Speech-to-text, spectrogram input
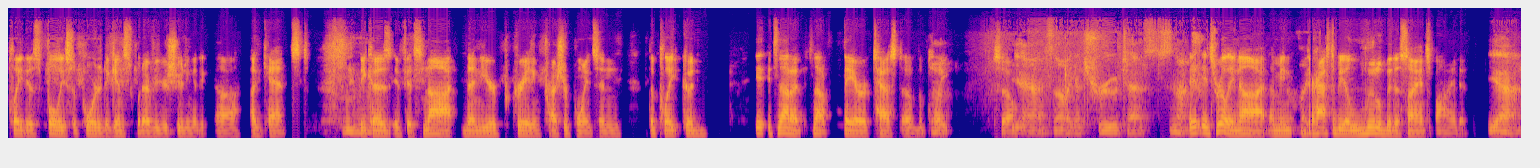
plate is fully supported against whatever you're shooting it uh, against. Mhm. Because if it's not, then you're creating pressure points, and the plate could. It, it's not a it's not a fair test of the plate. So yeah, it's not like a true test. It's not. it, it's really not. I mean, Like- there has to be a little bit of science behind it. yeah,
